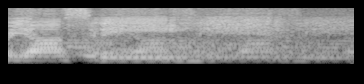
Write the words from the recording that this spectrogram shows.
curiosity.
